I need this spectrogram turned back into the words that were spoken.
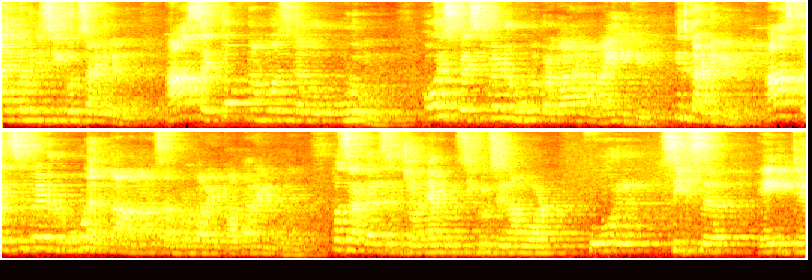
അരിത്തമെറ്റിക് സീക്വൻസ് ആയിട്ട് വരുന്നത്. ആ സെറ്റ് ഓഫ് നമ്പേഴ്സിന് അത് റൂളും ഉണ്ട്. ഒരു സ്പെസിഫൈഡ് റൂൾ പ്രകാരമായിരിക്കും ഇത് കണ്ടിന്യൂ ആ സ്പെസിഫൈഡ് റൂൾ എന്താണെന്നാണ് സാർ പറയുക പറയുന്നത്. ഇപ്പൊ സാർ അനുസരിച്ചോണം ഞാൻ ഒരു സീക്വൻസ് എഴുതാൻ പോവാണ്. ഫോർ സിക്സ് എയ്റ്റ്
